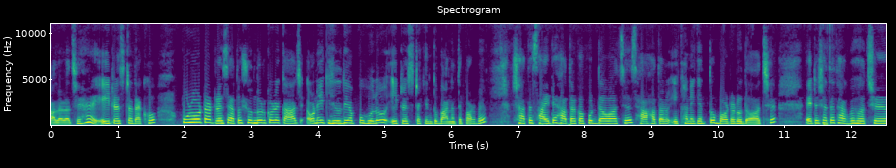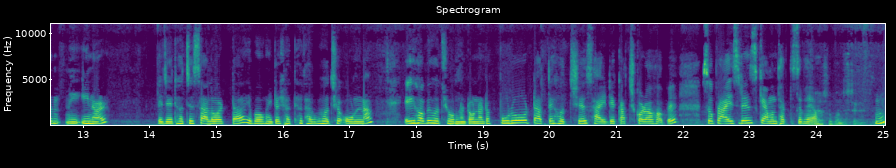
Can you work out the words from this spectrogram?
কালার আছে হ্যাঁ? এই ড্রেসটা দেখো, পুরোটা ড্রেস এত সুন্দর করে কাজ, অনেক হেলদি আপু হলেও এই ড্রেসটা কিন্তু বানাতে পারবে। সাথে সাইডে হাতার কাপড় দেওয়া আছে হাতার এখানে কিন্তু বর্ডারও দেওয়া আছে। এটার সাথে থাকবে হচ্ছে ইনার এই যে এটা হচ্ছে সালোয়ারটা এবং এটার সাথে থাকবে হচ্ছে ওড়না। এই হবে হচ্ছে ওড়নাটা। ওড়নাটা পুরোটাতে হচ্ছে সাইডে কাজ করা হবে। সো প্রাইস রেঞ্জ কেমন থাকতেছে ভাইয়া? আঠারোশো পঞ্চাশ হুম?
